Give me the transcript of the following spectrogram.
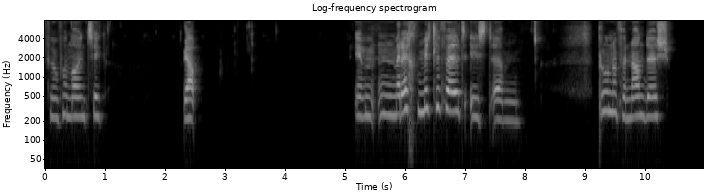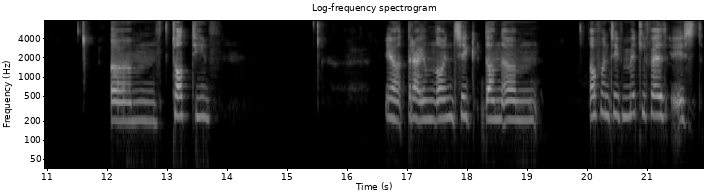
95. Ja. Im, im rechten Mittelfeld ist ähm, Bruno Fernandes, ähm, Totti, ja, 93. Dann ähm, offensiven Mittelfeld ist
